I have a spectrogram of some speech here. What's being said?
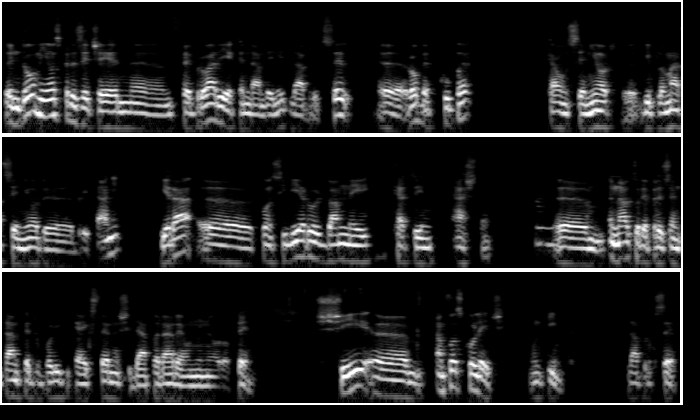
În 2011, în februarie, când am venit la Bruxelles, uh, Robert Cooper, ca un senior, uh, diplomat senior uh, britanic, era consilierul doamnei Catherine Ashton. Uh, înaltul reprezentant pentru politica externă și de apărare a Uniunii Europene. Și uh, am fost colegi un timp la Bruxelles.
